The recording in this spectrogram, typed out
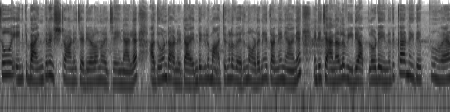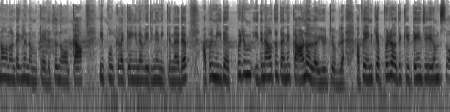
സോ എനിക്ക് ഭയങ്കര ഇഷ്ടമാണ് ചെടികളെന്ന് വെച്ച് കഴിഞ്ഞാൽ അതുകൊണ്ടാണ് കേട്ടോ എന്തെങ്കിലും മാറ്റങ്ങൾ വരുന്ന ഉടനെ തന്നെ ഞാൻ എന്റെ ചാനലിൽ വീഡിയോ അപ്ലോഡ് ചെയ്യുന്നത്. കാരണം ഇത് എപ്പോൾ വേണമെന്നുണ്ടെങ്കിൽ നമുക്ക് എടുത്ത് നോക്കാം. ഈ പൂക്കളൊക്കെ ഇങ്ങനെ വിരിഞ്ഞ് നിൽക്കുന്നത് അപ്പം ഇത് എപ്പോഴും ഇതിനകത്ത് തന്നെ കാണുമല്ലോ യൂട്യൂബിൽ അപ്പോൾ എനിക്ക് എപ്പോഴും അത് കിട്ടുകയും ചെയ്യും. സോ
